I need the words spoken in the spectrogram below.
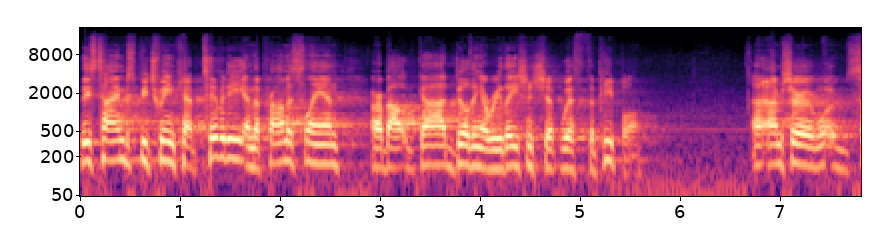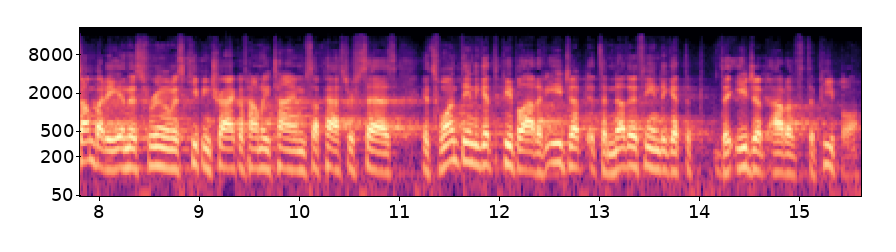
these times between captivity and the promised land, are about God building a relationship with the people. I'm sure somebody in this room is keeping track of how many times a pastor says, it's one thing to get the people out of Egypt, it's another thing to get the, the Egypt out of the people.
